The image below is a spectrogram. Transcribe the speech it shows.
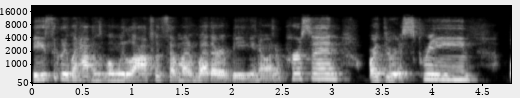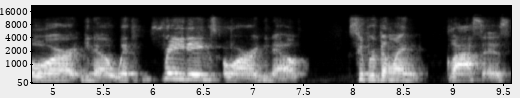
Basically, what happens when we laugh with someone, whether it be, you know, in a person or through a screen or, you know, with ratings or, you know, supervillain glasses,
